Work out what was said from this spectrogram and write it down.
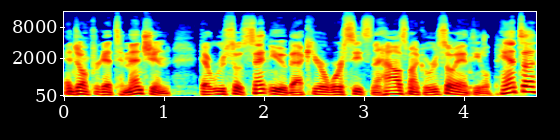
And don't forget to mention that Russo sent you back here, worst seats in the house. Michael Russo, Anthony LaPanta.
